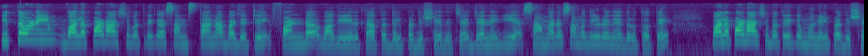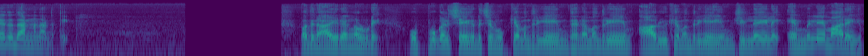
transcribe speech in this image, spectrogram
ഇത്തവണയും വലപ്പാട് ആശുപത്രിക്ക് സംസ്ഥാന ബജറ്റിൽ ഫണ്ട് വകയിരുത്താത്തതിൽ പ്രതിഷേധിച്ച് ജനകീയ സമരസമിതിയുടെ നേതൃത്വത്തിൽ വലപ്പാട് ആശുപത്രിക്ക് മുന്നിൽ പ്രതിഷേധ ധർണ നടത്തി പതിനായിരങ്ങളുടെ ഒപ്പുകൾ ശേഖരിച്ച് മുഖ്യമന്ത്രിയെയും ധനമന്ത്രിയെയും ആരോഗ്യമന്ത്രിയെയും ജില്ലയിലെ എം എൽ എമാരെയും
